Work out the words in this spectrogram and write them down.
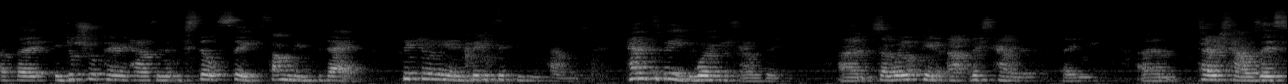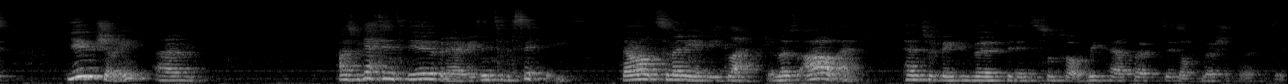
of, of the industrial period housing that we still see standing today, particularly in bigger cities and towns, tend to be the workers' housing. Um, so we're looking at this kind of thing, um, terrace houses. Usually, um, as we get into the urban areas, into the cities, there aren't so many of these left, and those that are left tend to have been converted into some sort of retail purposes or commercial purposes.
